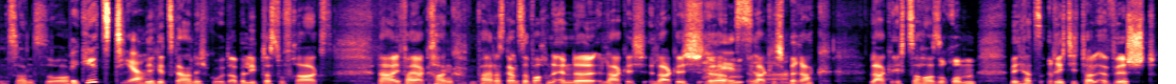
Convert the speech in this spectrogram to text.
Und sonst so? Wie geht's dir? Mir geht's gar nicht gut, aber lieb, dass du fragst. Na, ich war ja krank. War das ganze Wochenende lag ich, lag ich, ähm, lag ich brack, lag ich zu Hause rum. Mich hat's richtig toll erwischt.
